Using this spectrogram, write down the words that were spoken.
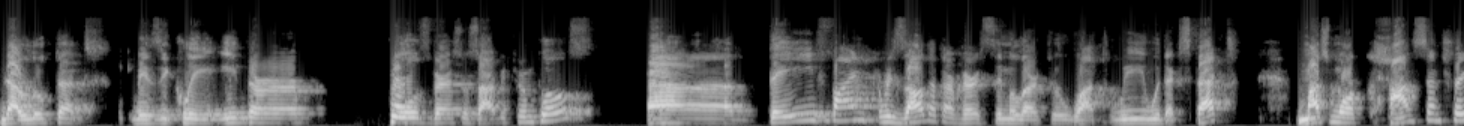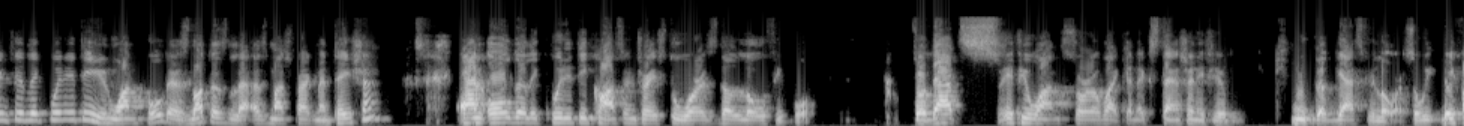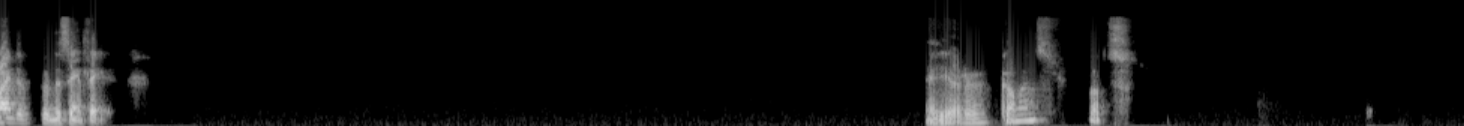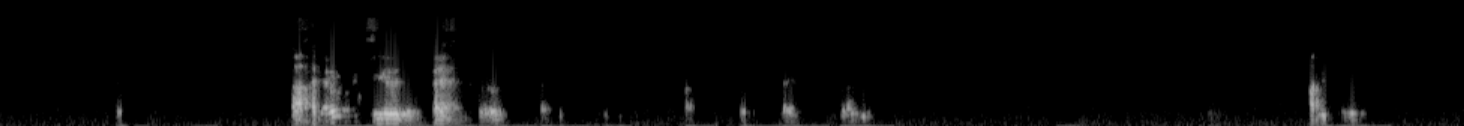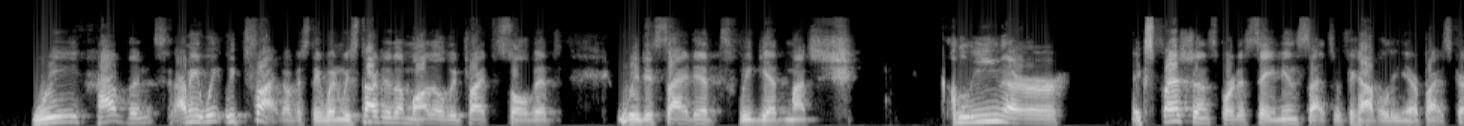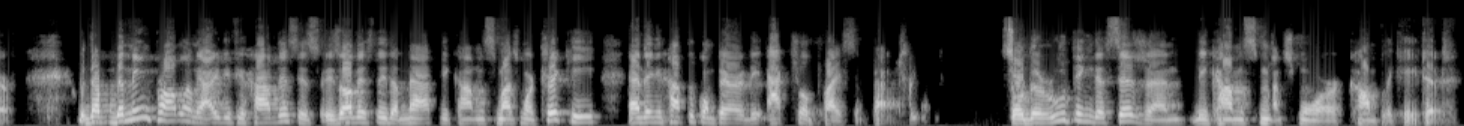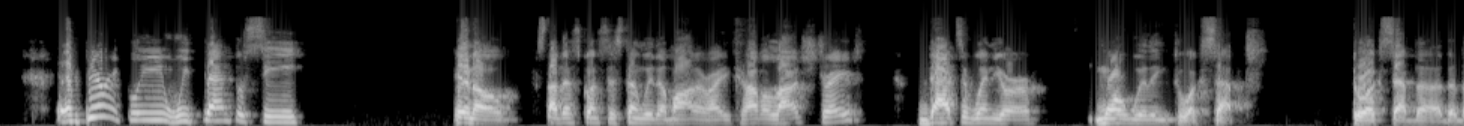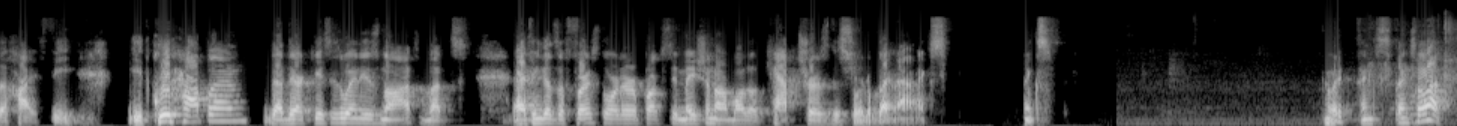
that looked at basically Ether pools versus Arbitrum pools. Uh, they find results that are very similar to what we would expect much more concentrated liquidity in one pool. There's not as, as much fragmentation, and all the liquidity concentrates towards the low fee pool. So that's if you want sort of like an extension if you move the gas fee lower. So we, they find it the same thing. Any other comments? Thoughts? Uh, I don't We haven't, I mean, we, we tried, obviously. When we started the model, we tried to solve it. We decided we get much cleaner expressions for the same insights if we have a linear price curve. The, the main problem, if you have this, is, is obviously the math becomes much more tricky, and then you have to compare the actual price impact. So the routing decision becomes much more complicated. Empirically, we tend to see, you know, stuff that's consistent with the model, right? If you have a large trade, that's when you're more willing to accept to accept the, the, the high fee. It could happen that there are cases when it's not, but I think as a first order approximation, our model captures this sort of dynamics. Thanks. All right, thanks, thanks a lot.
